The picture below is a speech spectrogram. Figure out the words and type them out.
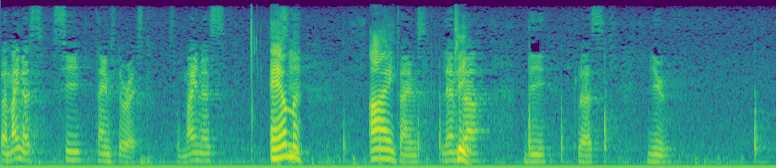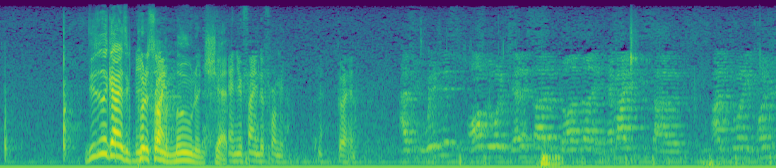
uh, minus c times the rest. So minus M C I times lambda d plus mu. These are the guys that put us on the moon and shit. And you find the formula. Yeah, go ahead. As we witness the ongoing genocide of Gaza and MIT silence, I'm joining hundreds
